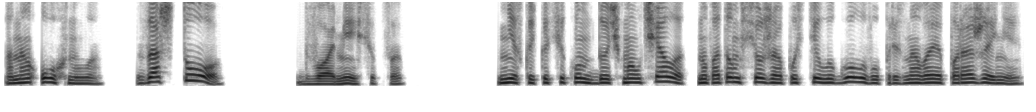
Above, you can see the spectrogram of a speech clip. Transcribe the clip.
Она охнула. «За что?» «Два месяца». Несколько секунд дочь молчала, но потом все же опустила голову, признавая поражение.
